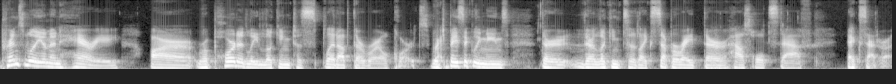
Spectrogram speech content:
Prince William and Harry are reportedly looking to split up their royal courts, which basically means they're they're looking to like separate their household staff, etc.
